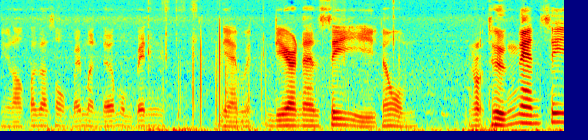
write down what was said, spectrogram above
นี่เราก็จะส่งไปเหมือนเดิมผมเป็นเนี่ย Dear Nancy นะผมถึง Nancy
